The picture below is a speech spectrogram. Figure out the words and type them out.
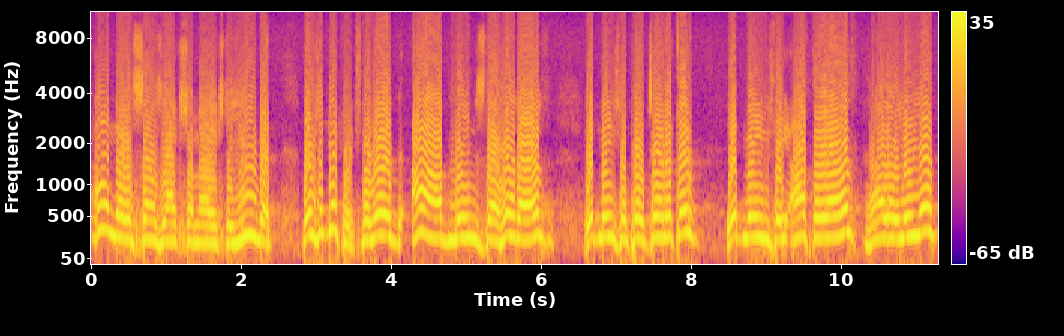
I know it sounds like semantics to you, but there's a difference. The word Ab means the head of, it means the progenitor, it means the author of, hallelujah,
